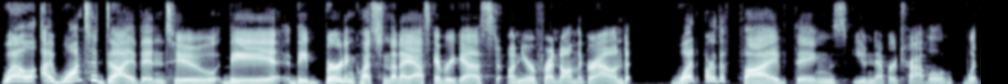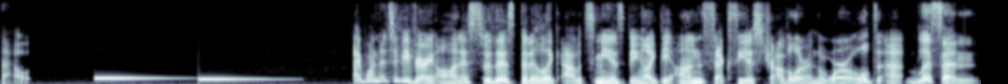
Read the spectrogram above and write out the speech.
Well, I want to dive into the, the burning question that I ask every guest on your friend on the ground. What are the five things you never travel without? I wanted to be very honest with this, but it like outs me as being like the unsexiest traveler in the world. Uh, Listen,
